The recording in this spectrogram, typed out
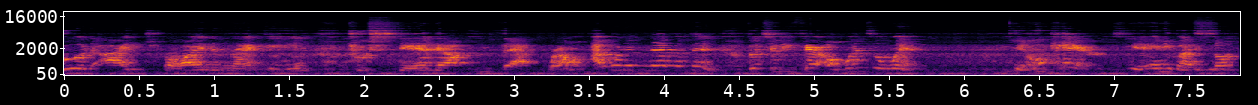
good I tried in that game to stand out in that realm, I would have never been. But to be fair, a win's a win. Yeah. Who cares? Yeah, anybody. some,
